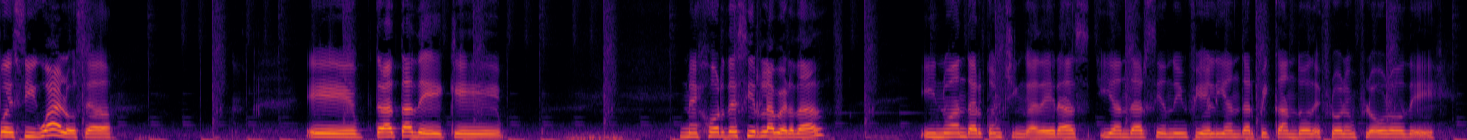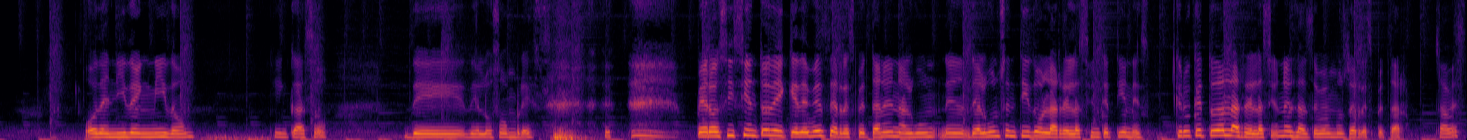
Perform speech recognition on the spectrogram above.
pues igual, o sea, eh, trata de que mejor decir la verdad y no andar con chingaderas y andar siendo infiel y andar picando de flor en flor o de o de nido en nido en caso de, de los hombres. Pero sí siento de que debes de respetar en algún de, algún sentido la relación que tienes. Creo que todas las relaciones las debemos de respetar sabes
